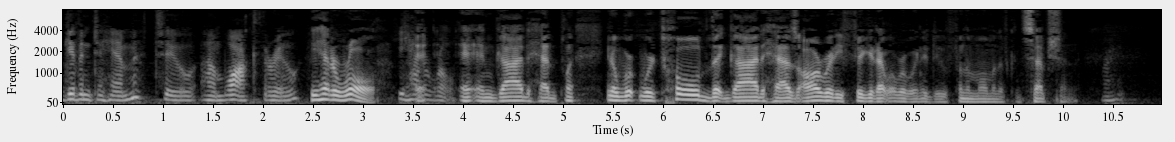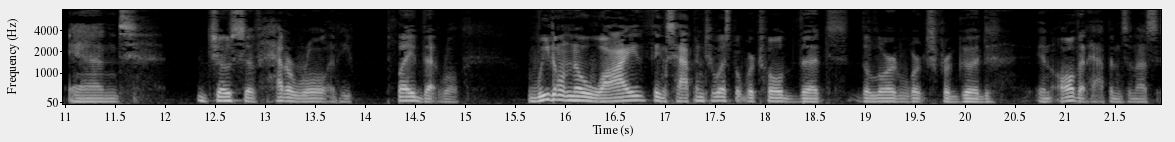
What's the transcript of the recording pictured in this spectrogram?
given to him to um, walk through. He had a role. He had a role. And, God had plan. You know, we're, we're told that God has already figured out what we're going to do from the moment of conception. Right. And Joseph had a role, and he played that role. We don't know why things happen to us, but we're told that the Lord works for good in all that happens in us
